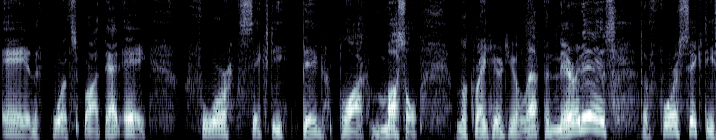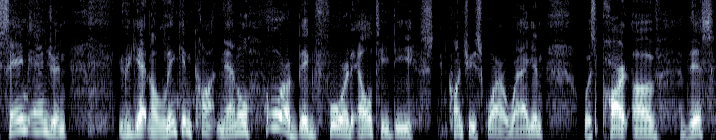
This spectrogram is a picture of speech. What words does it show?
A in the fourth spot, that A, 460 big block muscle. Look right here to your left, and there it is, the 460, same engine you could get in a Lincoln Continental or a big Ford LTD Country Squire wagon was part of this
